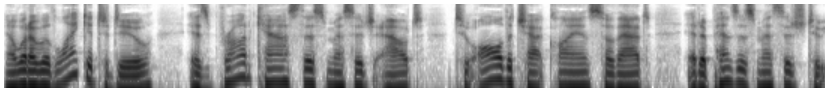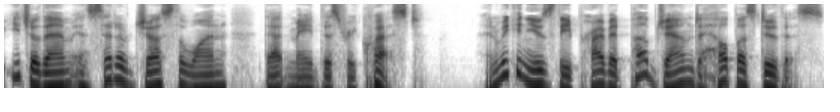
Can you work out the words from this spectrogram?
Now, what I would like it to do is broadcast this message out to all the chat clients so that it appends this message to each of them instead of just the one that made this request. And we can use the private pub gem to help us do this.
